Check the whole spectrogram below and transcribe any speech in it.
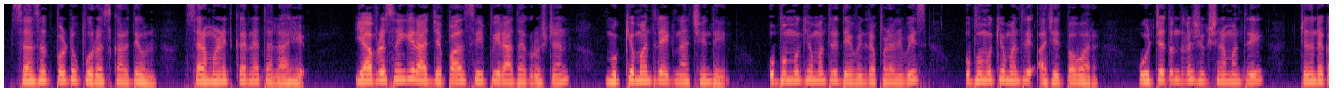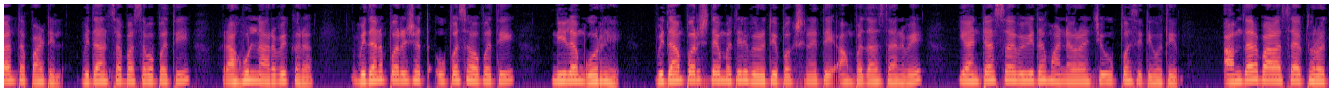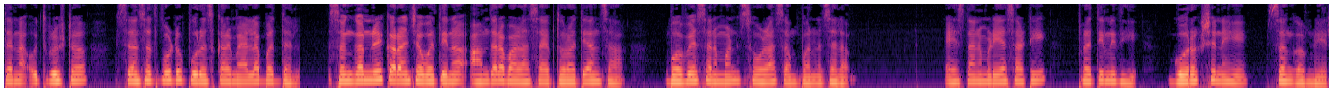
संसदपटू पुरस्कार देऊन सन्मानित करण्यात आला आहे. याप्रसंगी राज्यपाल सी पी राधाकृष्णन मुख्यमंत्री एकनाथ शिंदे उपमुख्यमंत्री देवेंद्र फडणवीस उपमुख्यमंत्री अजित पवार उच्च तंत्र शिक्षण मंत्री चंद्रकांत पाटील विधानसभा सभापती राहुल नार्वेकर विधान परिषद उपसभापती नीलम गोऱ्हे विधान परिषदेमधील विरोधी पक्षनेते अंबादास दानवे यांच्यासह विविध मान्यवरांची उपस्थिती होती. आमदार बाळासाहेब थोरात यांना उत्कृष्ट संसदपटू पुरस्कार मिळाल्याबद्दल संगमनेरकरांच्या वतीनं आमदार बाळासाहेब थोरात यांचा भव्य सन्मान सोहळा संपन्न झाला. एस्तान मीडियासाठी प्रतिनिधी गोरक्ष नेहे संगमनेर.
